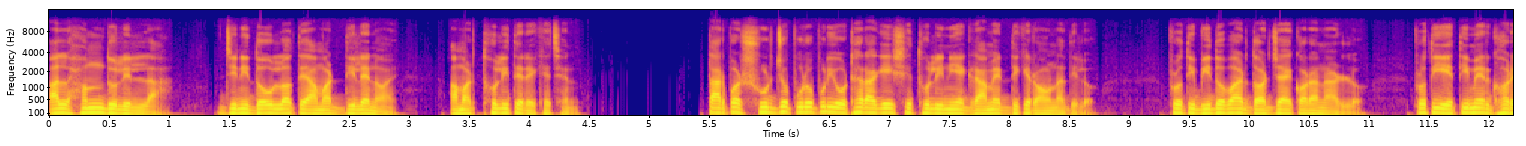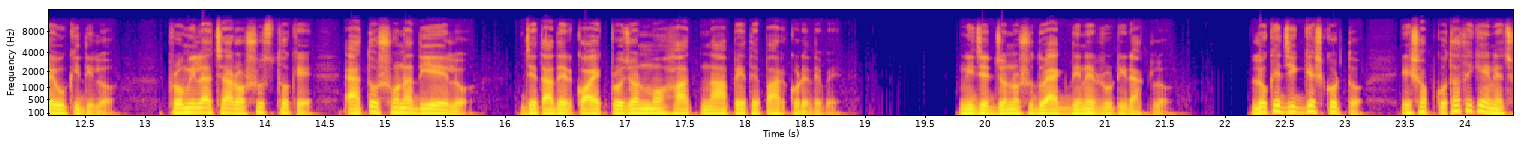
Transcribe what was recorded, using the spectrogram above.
আলহামদুলিল্লাহ, যিনি দৌলতে আমার দিলে নয়, আমার থলিতে রেখেছেন। তারপর সূর্য পুরোপুরি ওঠার আগেই সে থলি নিয়ে গ্রামের দিকে রওনা দিল। প্রতি বিধবার দরজায় করা নাড়ল, প্রতি এতিমের ঘরে উকি দিল। প্রমিলাচার অসুস্থকে এত সোনা দিয়ে এলো যে তাদের কয়েক প্রজন্ম হাত না পেতে পার করে দেবে। নিজের জন্য শুধু একদিনের রুটি রাখল। লোকে জিজ্ঞেস করত, এসব কোথা থেকে এনেছ?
